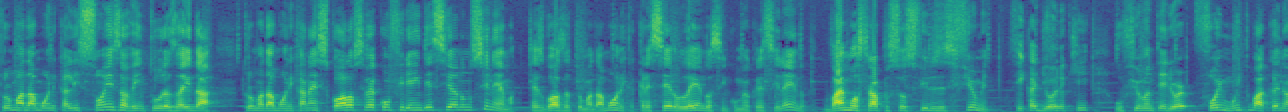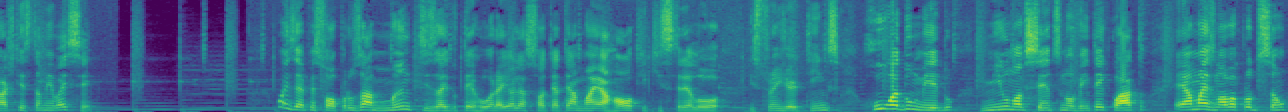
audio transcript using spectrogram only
Turma da Mônica Lições, Aventuras aí da Turma da Mônica na escola, você vai conferir ainda esse ano no cinema. Vocês gostam da Turma da Mônica? Cresceram lendo assim como eu cresci lendo? Vai mostrar para os seus filhos esse filme? Fica de olho que o filme anterior foi muito bacana, eu acho que esse também vai ser. Pois é, pessoal, para os amantes aí do terror aí, olha só, tem até a Maya Hawke que estrelou Stranger Things, Rua do Medo, 1994, é a mais nova produção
